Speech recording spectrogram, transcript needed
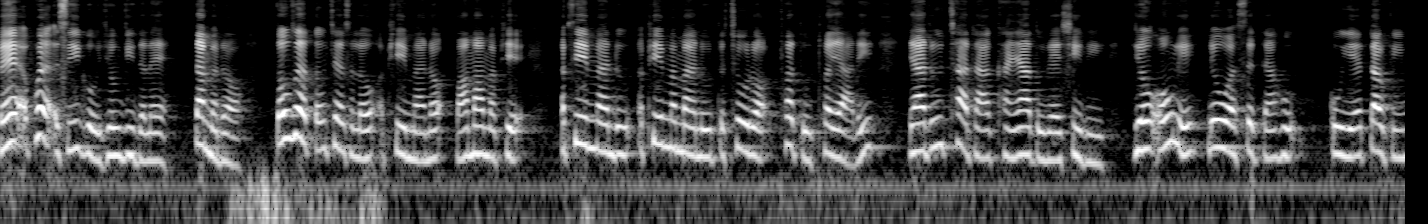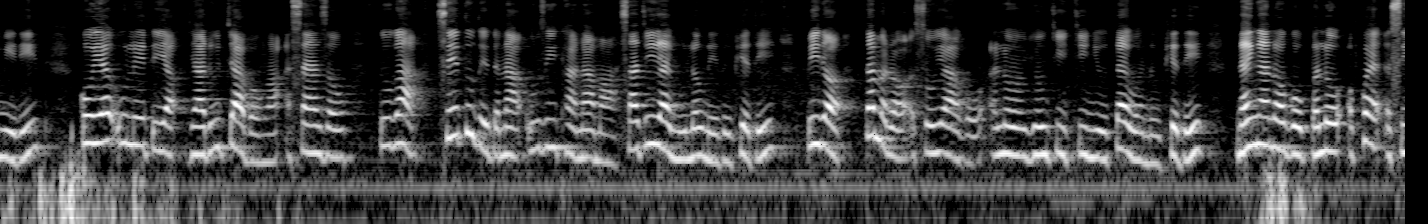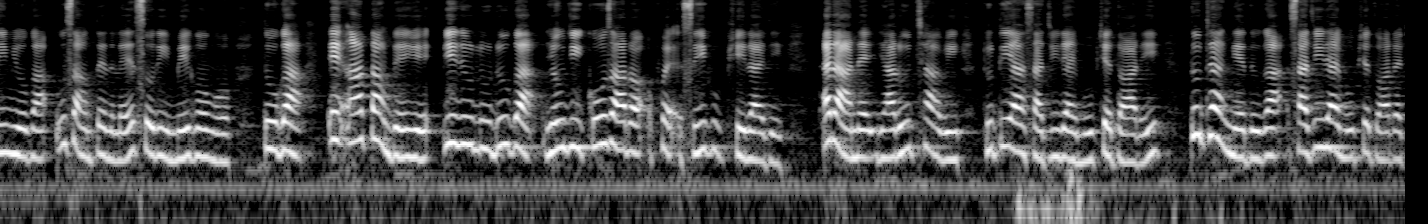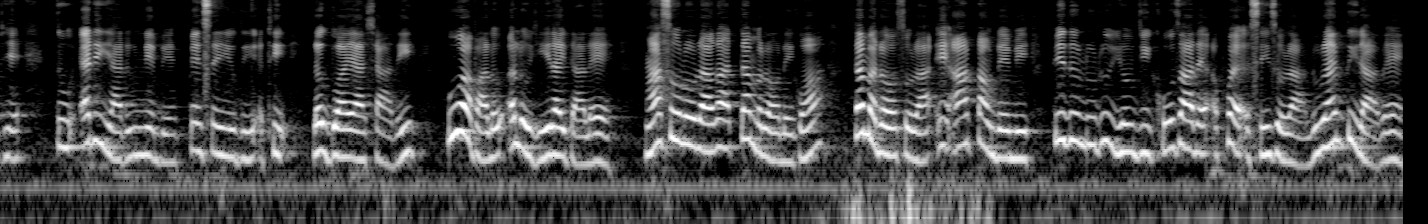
ဘယ်အဖွဲ့အစည်းကိုယုံကြည်တယ်လဲတတ်မတော်33ချက်စလုံးအဖြေမှန်တော့ဘာမှမဖြစ်အဖြေမှန်သူအဖြေမမှန်သူတချို့တော့ထွက်သူထွက်ရသည်ရာထူးချထားခံရသူလည်းရှိသည်ယုံအောင်လေလျှို့ဝှက်စစ်တမ်းဟု ကိုရဲတောက်တီးမိသည်ကိုရဲဦးလေးတယောက်ယာတုကြပုံကအဆန်းဆုံးသူကစေတုတေသနဦးစီးဌာနမှာစာကြည့်ရိုက်မှုလုပ်နေသူဖြစ်သည်ပြီးတော့တက်မတော်အစိုးရကိုအလွန်ယုံကြည်ကြည်ညိုတိုက်ဝင်သူဖြစ်သည်နိုင်ငံတော်ကိုဘလို့အဖွဲ့အစည်းမျိုးကဥဆောင်တင်တယ်လဲဆိုသည့်မေကုန်းကိုသူကအင်အားတောင့်တင်း၍ပြည်သူလူထုကယုံကြည်ကိုးစားသောအဖွဲ့အစည်းဟုဖြေလိုက်သည်အဲ့ဒါနဲ့ယာရုချပြီးဒုတိယစာကြည့်ရိုက်မှုဖြစ်သွားသည် သူထက်ငယ်သူကစာကြည့်ရိုက်မှုဖြစ်သွားတဲ့ဖြင့်သူအဲ့ဒီယာရုနှင့်ပင်ပင်စင်ယူသည့်အထိလှုပ်သွားရရှာသည်ဦးကဘာလို့အဲ့လိုရေးလိုက်တာလဲငါဆိုလိုတာကတတ်မတော်လေကွာတတ်မတော်ဆိုတာအင်အားတောင့်တင်းပြီးပြည်သူလူထုယုံကြည်ကိုးစားတဲ့အဖွဲ့အစည်းဆိုတာလူတိုင်းသိတာပဲ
